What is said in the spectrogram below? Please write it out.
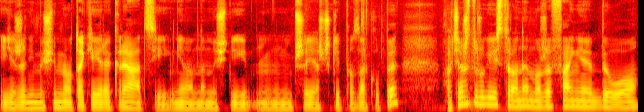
Jeżeli myślimy o takiej rekreacji, nie mam na myśli mm, przejażdżki po zakupy, chociaż z drugiej strony może fajnie było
